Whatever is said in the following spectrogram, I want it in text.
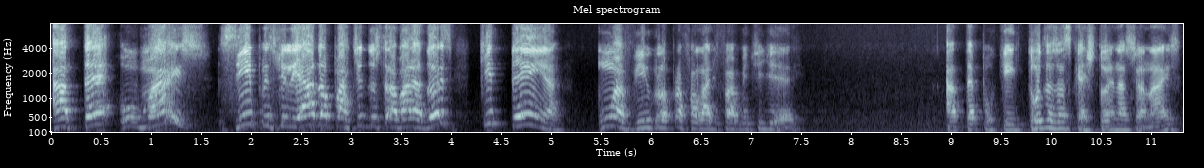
até o mais simples filiado ao Partido dos Trabalhadores, que tenha uma vírgula para falar de Fábio Mitidieri até porque em todas as questões nacionais,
